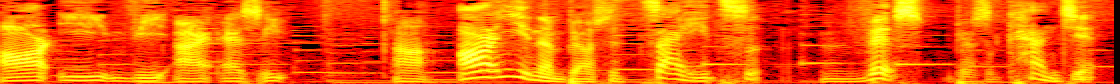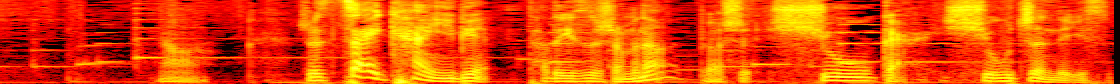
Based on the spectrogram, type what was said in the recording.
R E V I S E，啊，R E 呢表示再一次，vis 表示看见，啊，所以再看一遍，它的意思是什么呢？表示修改、修正的意思。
